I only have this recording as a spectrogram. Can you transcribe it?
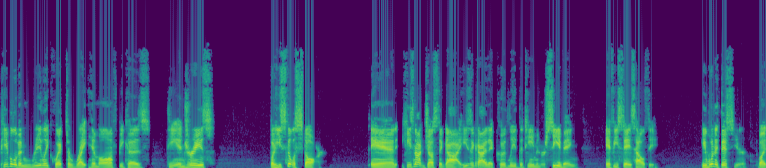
people have been really quick to write him off because the injuries, but he's still a star. And he's not just a guy, he's a guy that could lead the team in receiving if he stays healthy. He won it this year, but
